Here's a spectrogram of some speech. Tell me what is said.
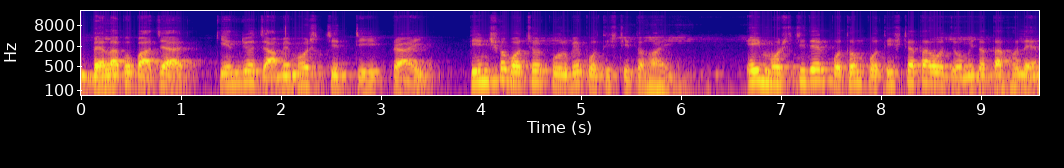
বেলাবো বাজার কেন্দ্রীয় জামে মসজিদটি প্রায় তিনশো বছর পূর্বে প্রতিষ্ঠিত হয়। এই মসজিদের প্রথম প্রতিষ্ঠাতা ও জমিদাতা হলেন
